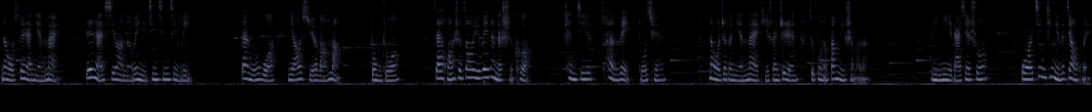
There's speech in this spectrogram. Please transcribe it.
那我虽然年迈，仍然希望能为你尽心尽力。但如果你要学王莽、董卓，在皇室遭遇危难的时刻，趁机篡位夺权，那我这个年迈体衰之人就不能帮你什么了。”李密答谢说：“我尽听您的教诲。”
